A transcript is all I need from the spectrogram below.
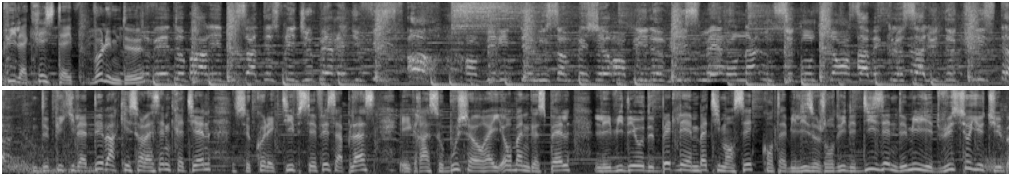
puis la Chris Tape volume 2. Je vais te parler du Saint-Esprit, du Père et du Fils. Oh, en vérité, nous sommes pécheurs remplis de vices, mais on a une seconde chance avec le salut de Christ. Depuis qu'il a débarqué sur la scène chrétienne, ce collectif s'est fait sa place et grâce au bouche à oreille Urban Gospel, les vidéos de Bethlehem Bâtiment C comptabilisent aujourd'hui des dizaines de milliers de vues sur YouTube.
